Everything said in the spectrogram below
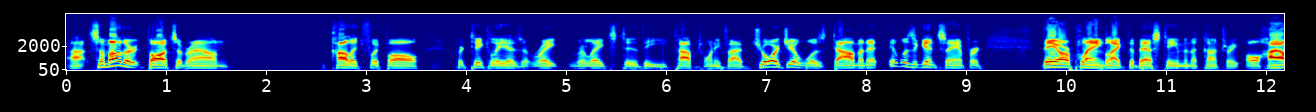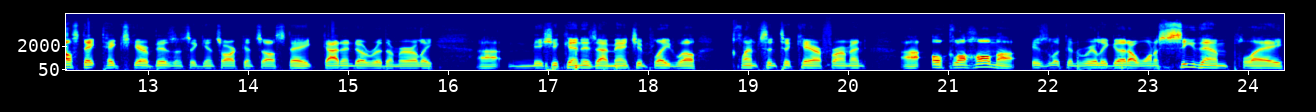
Uh, some other thoughts around college football, particularly as it rate, relates to the top 25. Georgia was dominant. It was against Samford. They are playing like the best team in the country. Ohio State takes care of business against Arkansas State, got into a rhythm early. Uh, Michigan, as I mentioned, played well. Clemson took care of Furman. Uh, Oklahoma is looking really good. I want to see them play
